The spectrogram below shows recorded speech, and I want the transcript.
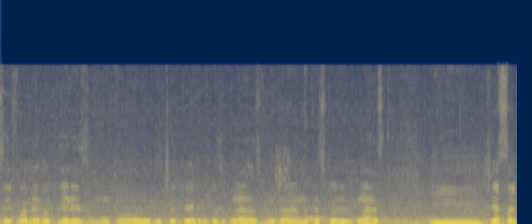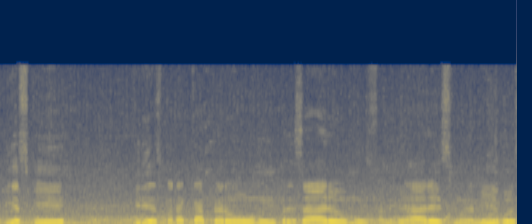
sí, Flamengo tiene mucho, muchos técnicos buenos, muchas, muchas cosas buenas y ya sabías que para acá, pero muy empresario, muy familiares, muy amigos,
